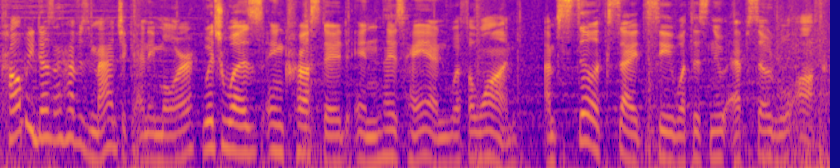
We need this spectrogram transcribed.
probably doesn't have his magic anymore, which was encrusted in his hand with a wand. I'm still excited to see what this new episode will offer.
